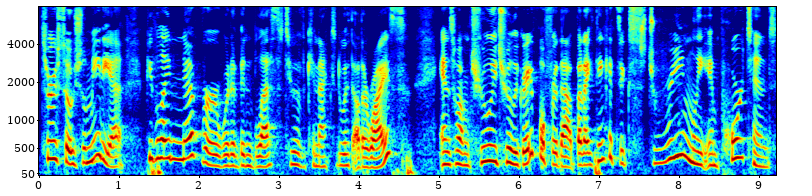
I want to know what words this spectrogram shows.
through social media. People I never would have been blessed to have connected with otherwise. And so I'm truly, truly grateful for that. But I think it's extremely important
